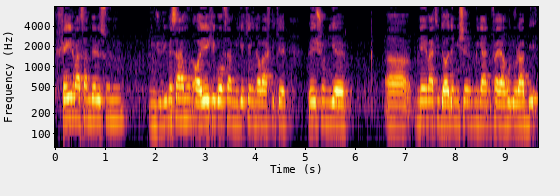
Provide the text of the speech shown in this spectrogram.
خیر مثلا برسونیم. اینجوری مثل همون آیه که گفتم میگه که اینا وقتی که بهشون یه نعمتی داده میشه میگن فیقول ربی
